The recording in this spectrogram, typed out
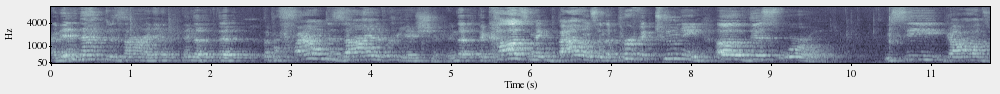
And in that design, in, in the, the, the, profound design of creation, in the, the cosmic balance and the perfect tuning of this world, we see God's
